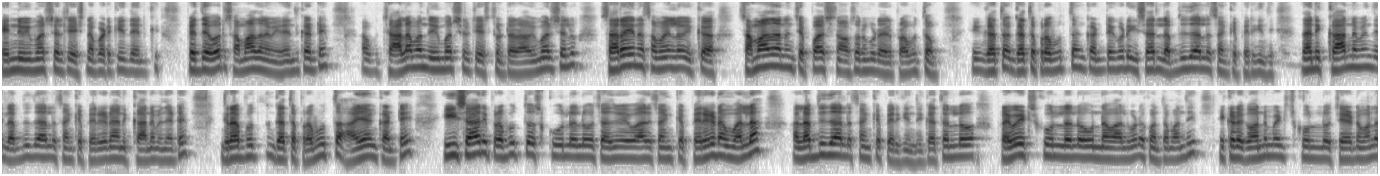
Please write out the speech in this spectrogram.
ఎన్ని విమర్శలు చేసినప్పటికీ దానికి పెద్ద ఎవరు సమాధానం ఎందుకంటే చాలామంది విమర్శలు చేస్తుంటారు. ఆ విమర్శలు సరైన సమయంలో ఇక సమాధానం చెప్పాల్సిన అవసరం కూడా ప్రభుత్వం ఈ గత గత ప్రభుత్వం కంటే కూడా ఈసారి లబ్ధిదారుల సంఖ్య పెరిగింది. దానికి కారణం ఏంది? లబ్ధిదారుల సంఖ్య పెరగడానికి కారణం ఏంటంటే గత ప్రభుత్వ ఆయాం కంటే ఈసారి ప్రభుత్వ స్కూళ్ళలో చదివే వారి సంఖ్య పెరగడం వల్ల ఆ లబ్ధిదారుల సంఖ్య పెరిగింది. గతంలో ప్రైవేట్ స్కూళ్ళలో ఉన్న వాళ్ళు కూడా కొంతమంది ఇక్కడ గవర్నమెంట్ స్కూల్లో చేరడం వల్ల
